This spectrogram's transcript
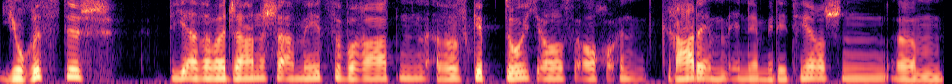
juristisch die aserbaidschanische Armee zu beraten. Also es gibt durchaus auch in, gerade im, in der militärischen ähm,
